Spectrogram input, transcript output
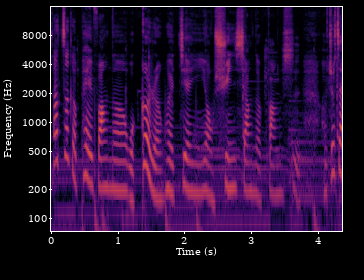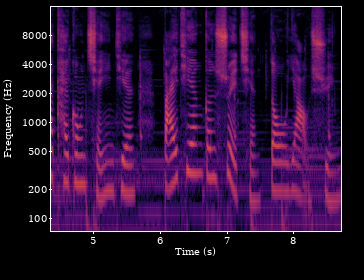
那这个配方呢，我个人会建议用熏香的方式，好就在开工前一天，白天跟睡前都要熏。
